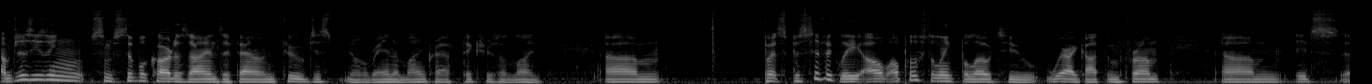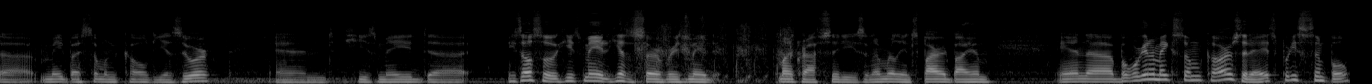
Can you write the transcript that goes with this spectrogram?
I'm just using some simple car designs I found through just you know random Minecraft pictures online. Um, but specifically, I'll, I'll post a link below to where I got them from. Um, it's uh, made by someone called Yazur and he's made uh, he's also he's made he has a server he's made minecraft cities and i'm really inspired by him. And uh, but we're gonna make some cars today. It's pretty simple.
